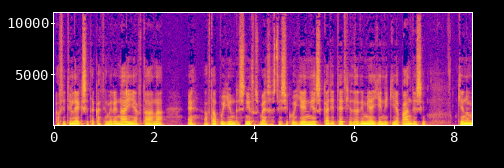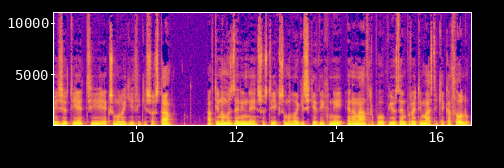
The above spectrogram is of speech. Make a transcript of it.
αυτή τη λέξη τα καθημερινά ή αυτά να ε, αυτά που γίνονται συνήθως μέσα στις οικογένειες, κάτι τέτοια, δηλαδή μια γενική απάντηση και νομίζει ότι έτσι εξομολογήθηκε σωστά. Αυτή όμως δεν είναι σωστή εξομολόγηση και δείχνει έναν άνθρωπο ο οποίος δεν προετοιμάστηκε καθόλου.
